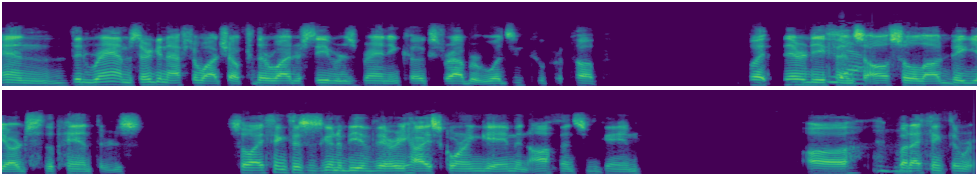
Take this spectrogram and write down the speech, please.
and the Rams they're going to have to watch out for their wide receivers, Brandin Cooks, Robert Woods, and Cooper Kupp. But their defense Yeah. also allowed big yards to the Panthers. So I think this is going to be a very high scoring game, an offensive game. Uh, Mhm. but I think the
